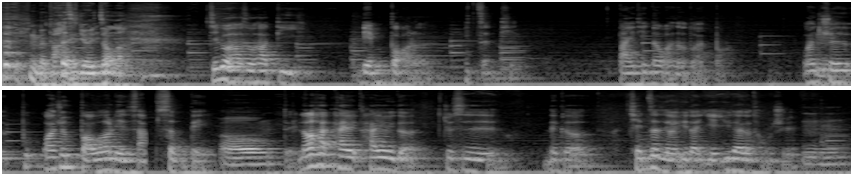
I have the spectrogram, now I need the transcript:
你们八次就会中啊。结果他说他弟连保了一整天，白天到晚上都在保，完全不、完全保不到连上圣杯。哦，对，然后还还有还有一个就是那个前阵子有遇到也遇到一个同学，嗯哼，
